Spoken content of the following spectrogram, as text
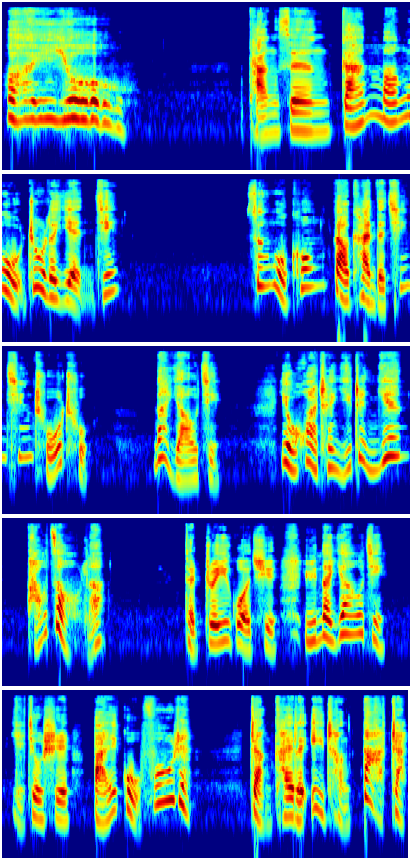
哎呦！唐僧赶忙捂住了眼睛。孙悟空倒看得清清楚楚，那妖精又化成一阵烟逃走了。他追过去，与那妖精。也就是白骨夫人，展开了一场大战。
